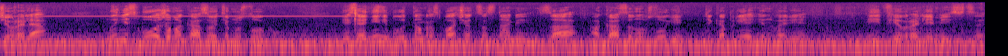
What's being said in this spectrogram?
февраля мы не сможем оказывать им услугу, Если они не будут нам расплачиваться с нами за оказанные услуги в декабре, январе и феврале месяце.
